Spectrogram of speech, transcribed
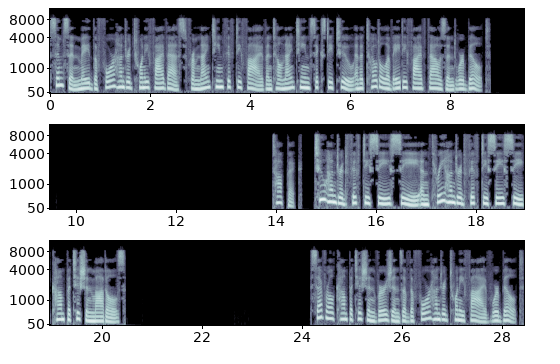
Simson made the 425S from 1955 until 1962 and a total of 85,000 were built. Topic 250 cc and 350 cc competition models. Several competition versions of the 425 were built.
